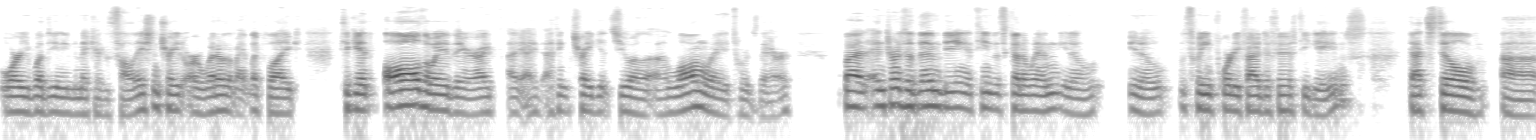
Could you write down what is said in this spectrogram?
or whether you need to make a consolidation trade or whatever that might look like to get all the way there. I I, I think trade gets you a, a long way towards there. But in terms of them being a team that's going to win, you know, you know, between 45 to 50 games, that's still uh,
